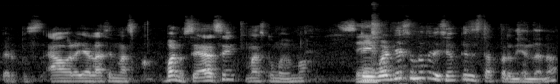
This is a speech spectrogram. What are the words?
Pero pues ahora ya la hacen más. Bueno, se hace más como de humor. Que igual ya es una tradición que se está perdiendo, ¿no?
